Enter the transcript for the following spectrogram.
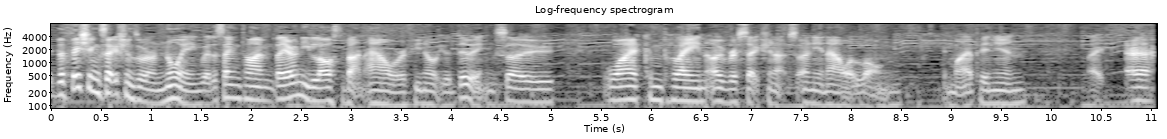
the fishing sections were annoying, but at the same time, they only last about an hour if you know what you're doing. So why complain over a section that's only an hour long? In my opinion, like, uh,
